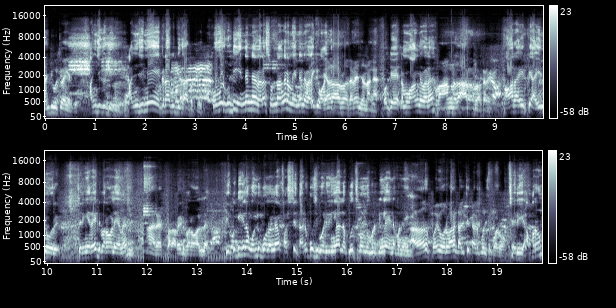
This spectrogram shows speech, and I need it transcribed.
அஞ்சு குட்டி வாங்கியிருக்கு அஞ்சு குட்டி. அஞ்சுமே கிடா குட்டி கிடா தான். குட்டி. ஒவ்வொரு குட்டி என்னென்ன விலை சொன்னாங்க? நம்ம என்னென்ன விலைக்கு வாங்கி ஏழாயிரம் ரூபா கரைன்னு சொன்னாங்க. ஓகே நம்ம வாங்கின விலை? வாங்கினது ஆறாயிரம் ரூபா கரை. ஆறாயிரத்தி ஐநூறு. சரிங்க ரேட் பரவாயில்லையாண்ணே ஆ ரேட் பரவாயில்ல. ரேட் பரவாயில்ல. இது குட்டிக்கெல்லாம் கொண்டு போனோம்னா ஃபர்ஸ்ட் தடுப்பூசி போடுவீங்களா? இல்ல பூச்சி கொண்டு கொடுப்பீங்களா? என்ன பண்ணுவீங்க? அதாவது போய் ஒரு வாரம் கழிச்சு தடுப்பூசி போடுவோம். சரி அப்புறம்?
